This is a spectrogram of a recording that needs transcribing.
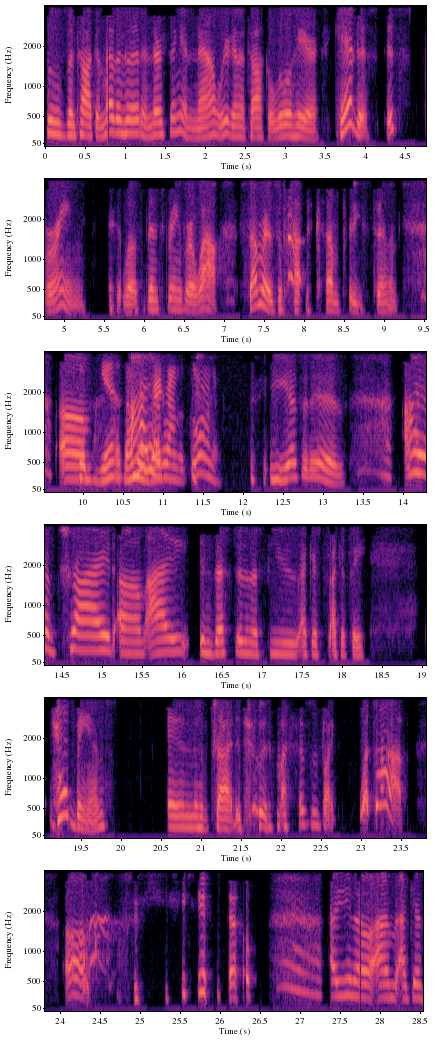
who's been talking motherhood and nursing, and now we're going to talk a little hair. Candice, it's spring. Well, it's been spring for a while. Summer is about to come pretty soon. Um, yes, I'm right around the corner. yes, it is. I have tried. Um, I invested in a few. I guess I could say headbands and have tried to do it. My husband's like, "What's up?" Um, you know, I, you know, I'm. I guess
